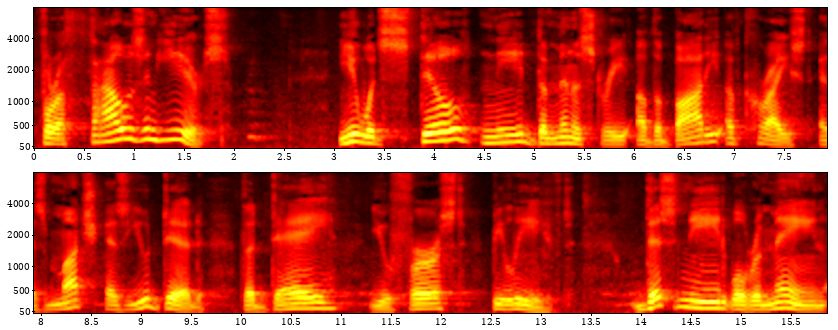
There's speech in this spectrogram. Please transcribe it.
for a thousand years, you would still need the ministry of the body of Christ as much as you did the day you first believed. This need will remain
